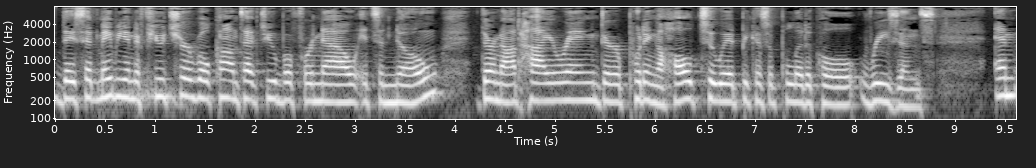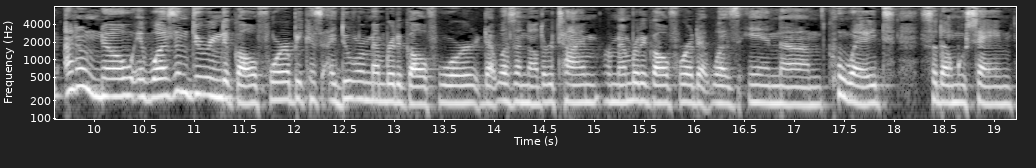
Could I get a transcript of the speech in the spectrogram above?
they said maybe in the future we'll contact you, but for now it's a no. They're not hiring. They're putting a halt to it because of political reasons. And I don't know, it wasn't during the Gulf War because I do remember the Gulf War. That was another time. Remember the Gulf War that was in um, Kuwait, Saddam Hussein.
